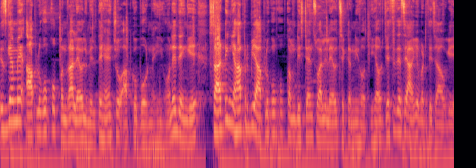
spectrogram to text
इस गेम में आप लोगों को पंद्रह लेवल मिलते हैं, जो आपको बोर नहीं होने देंगे। स्टार्टिंग यहाँ पर भी आप लोगों को कम डिस्टेंस वाले लेवल से करनी होती है, और जैसे जैसे आगे बढ़ते जाओगे,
